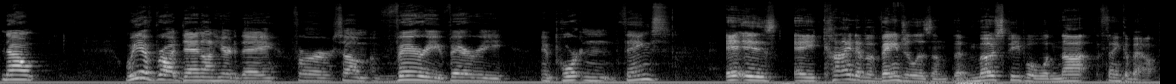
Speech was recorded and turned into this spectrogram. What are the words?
Now, we have brought Dan on here today for some very, very important things. It is a kind of evangelism that most people will not think about.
